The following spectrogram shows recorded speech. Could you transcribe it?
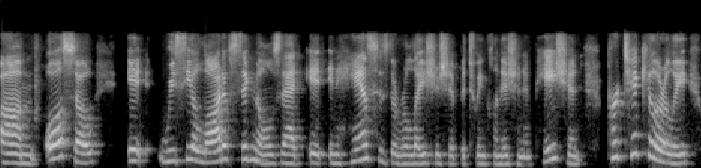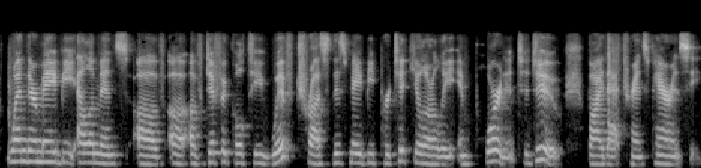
Um, also, it we see a lot of signals that it enhances the relationship between clinician and patient particularly when there may be elements of uh, of difficulty with trust. This may be particularly important to do by that transparency.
